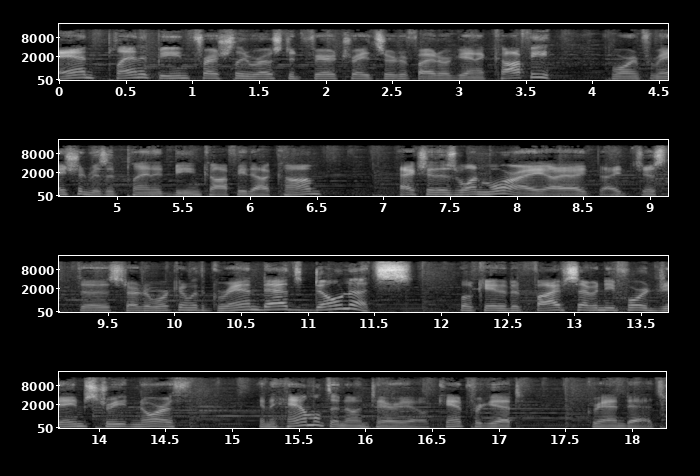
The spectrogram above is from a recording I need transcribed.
And Planet Bean, freshly roasted, fair trade certified organic coffee. For more information, visit planetbeancoffee.com. Actually, there's one more. I, I, I just uh, started working with Granddad's Donuts, located at 574 James Street North in Hamilton, Ontario. Can't forget Granddad's.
